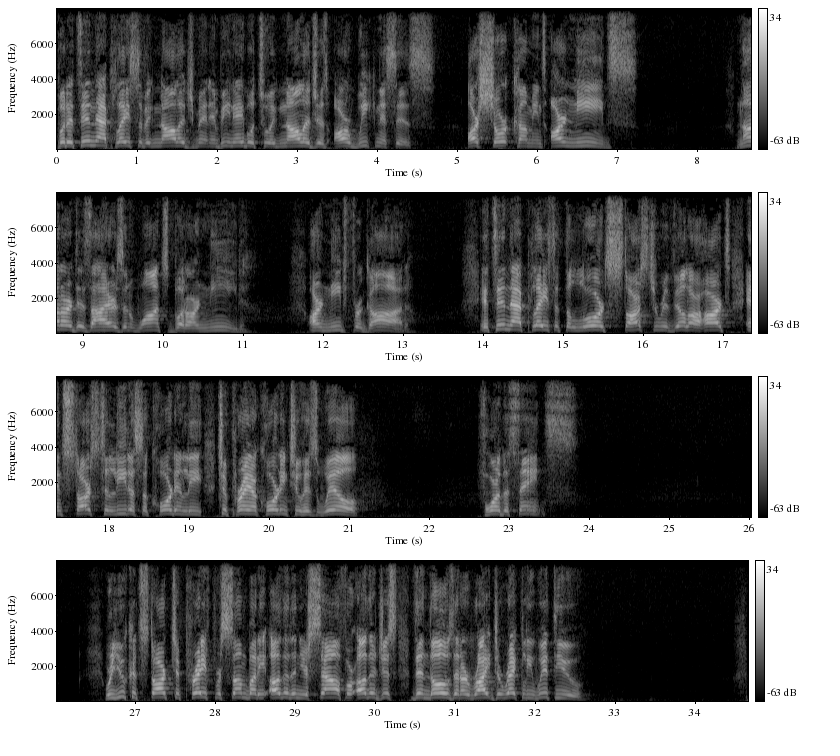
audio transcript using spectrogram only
But it's in that place of acknowledgement and being able to acknowledge our weaknesses, our shortcomings, our needs. Not our desires and wants, but our need. Our need for God. It's in that place that the Lord starts to reveal our hearts and starts to lead us accordingly to pray according to His will for the saints. Where you could start to pray for somebody other than yourself or other just than those that are right directly with you.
